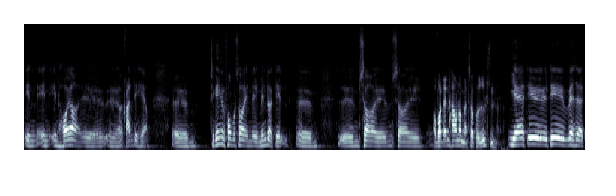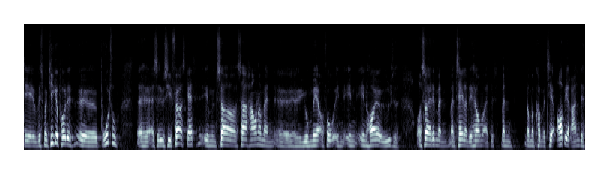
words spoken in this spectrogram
en, en, en højere øh, øh, rente her. Øh, til gengæld får man så en øh, mindre gæld. Øh, Øh, så, øh, så, øh, og hvordan havner man så på ydelsen? Ja, det, det, hvad hedder det, hvis man kigger på det øh, brutto, øh, altså det vil sige før skat, jamen så, så havner man øh, jo med at få en, en, en højere ydelse. Og så er det, man, man taler det her om, at man, når man kommer til op i rente,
